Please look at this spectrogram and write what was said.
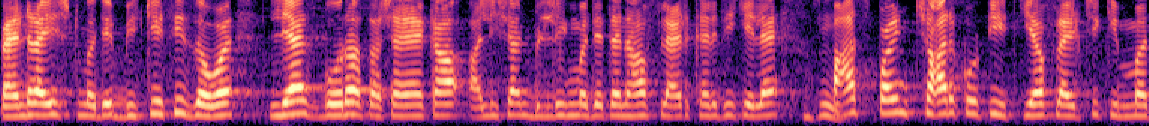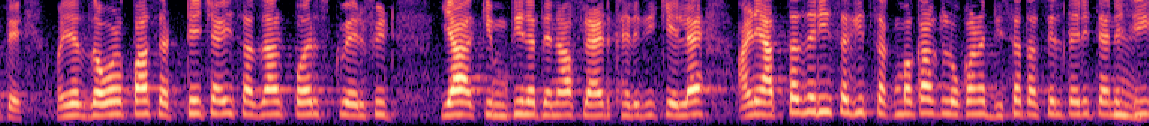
बँड्रा ईस्टमध्ये बी के सी जवळ लियास बोरस अशा या एका आलिशान बिल्डिंगमध्ये त्यानं हा फ्लॅट खरेदी केला आहे. पाच पॉईंट चार कोटी इतकी या फ्लॅटची किंमत आहे. म्हणजे जवळपास अठ्ठेचाळीस हजार पर स्क्वेअर फीट या किमतीनं त्यानं हा फ्लॅट खरेदी केला आहे. आणि आत्ता जरी सगळी चकमकाक लोकांना दिसत असेल तरी त्याने जी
